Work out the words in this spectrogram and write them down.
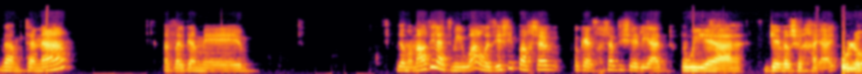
בהמתנה, אבל גם, אה, גם אמרתי לעצמי, וואו, אז יש לי פה עכשיו, אוקיי, אז חשבתי שאליעד הוא יהיה הגבר של חיי, הוא לא,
